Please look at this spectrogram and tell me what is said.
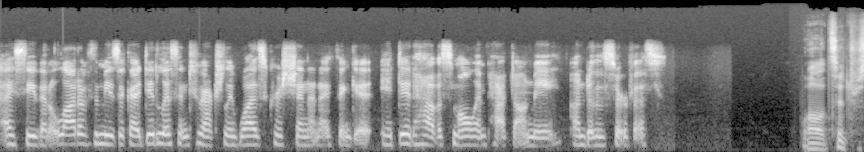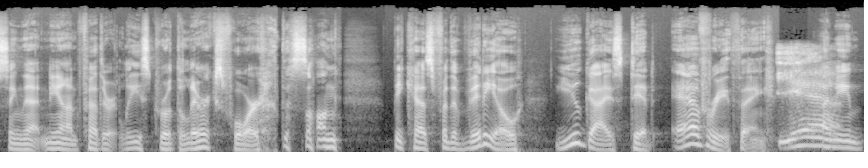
I see that a lot of the music I did listen to actually was Christian, and I think it it did have a small impact on me under the surface. Well, it's interesting that Neon Feather at least wrote the lyrics for the song, because for the video, you guys did everything. Yeah, I mean,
